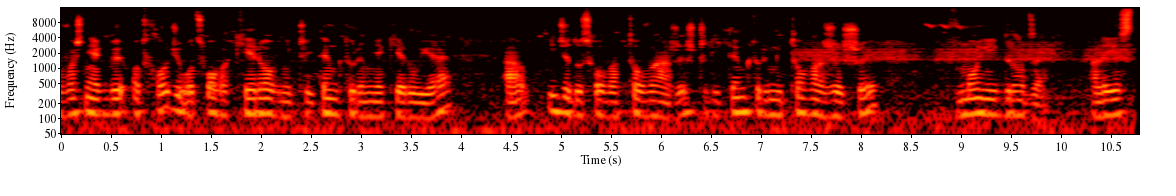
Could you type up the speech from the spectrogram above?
to właśnie jakby odchodził od słowa kierownik, czyli tym, który mnie kieruje, a idzie do słowa towarzysz, czyli tym, który mi towarzyszy w mojej drodze, ale jest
